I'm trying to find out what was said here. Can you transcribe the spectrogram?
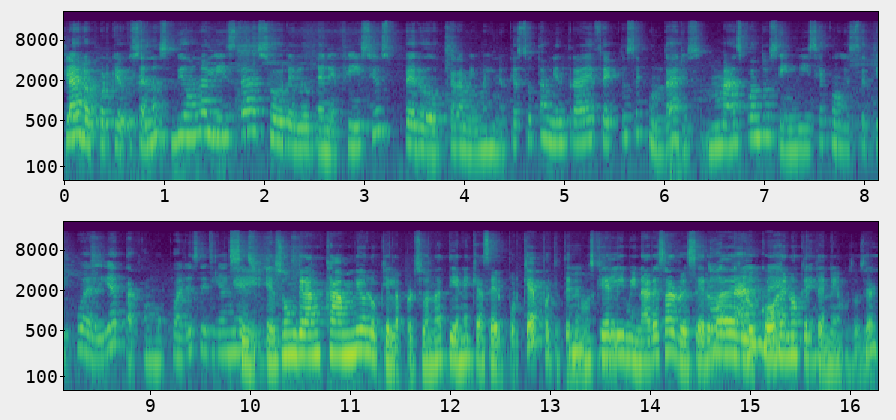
Claro, porque usted nos dio una lista sobre los beneficios, pero doctora, me imagino que esto también trae efectos secundarios, más cuando se inicia con este tipo de dieta, como cuáles serían esos. Sí, es un gran cambio lo que la persona tiene que hacer. ¿Por qué? porque tenemos que eliminar esa reserva de glucógeno que tenemos, o sea,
